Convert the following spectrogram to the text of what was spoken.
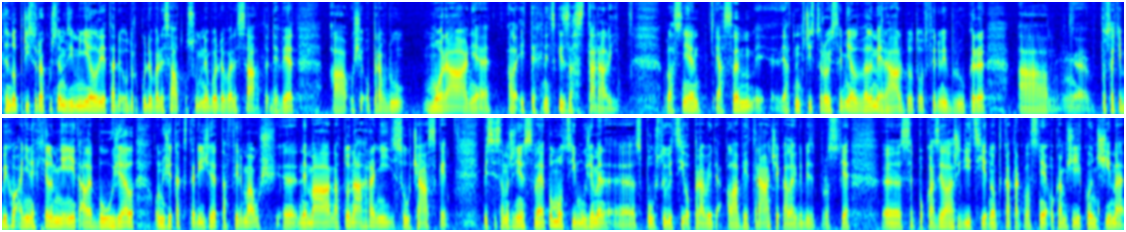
Tento přístroj, jak už jsem zmínil, je tady od roku 98 nebo 99 a už je opravdu morálně, ale i technicky zastaralý. Vlastně já jsem, já ten přístroj jsem měl velmi rád, byl to od firmy Brooker a e, v podstatě bych ho ani nechtěl měnit, ale bohužel on už je tak starý, že ta firma už e, nemá na to náhradní součástky. My si samozřejmě své pomocí můžeme e, spoustu věcí opravit, ale větráček, ale kdyby prostě se pokazila řídící jednotka, tak vlastně okamžitě končíme.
